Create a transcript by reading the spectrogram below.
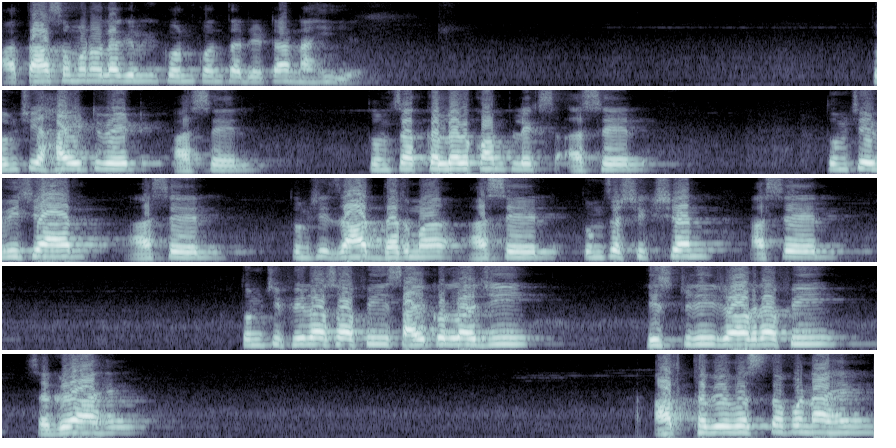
आता असं म्हणावं लागेल की कोणकोणता डेटा नाही आहे तुमची हाईट वेट असेल तुमचा कलर कॉम्प्लेक्स असेल तुमचे विचार असेल तुमची जात धर्म असेल तुमचं शिक्षण असेल तुमची फिलॉसॉफी सायकोलॉजी हिस्ट्री जॉग्राफी सगळं आहे. अर्थव्यवस्था पण आहे.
